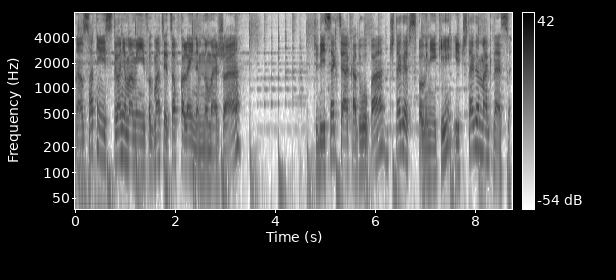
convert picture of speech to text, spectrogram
Na ostatniej stronie mamy informację co w kolejnym numerze. Czyli sekcja kadłuba, cztery wsporniki i cztery magnesy.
